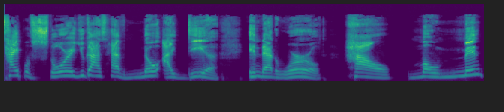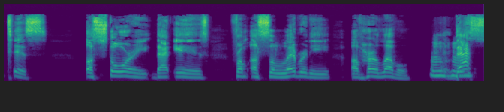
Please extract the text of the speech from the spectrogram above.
type of story, you guys have no idea in that world how momentous a story that is from a celebrity of her level. Mhm. That's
